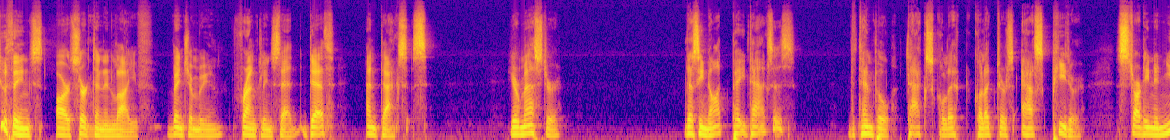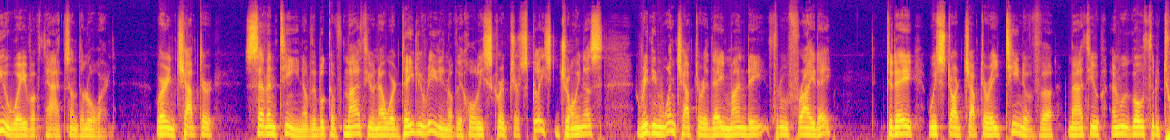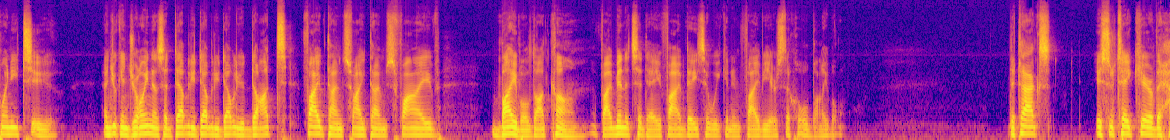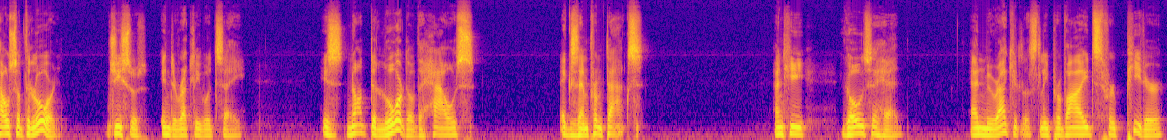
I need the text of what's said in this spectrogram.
Two things are certain in life, Benjamin Franklin said death and taxes. Your master, does he not pay taxes? The temple tax collect- collectors asked Peter, starting a new wave of tax on the Lord. We're in chapter 17 of the book of Matthew in our daily reading of the Holy Scriptures. Please join us reading one chapter a day, Monday through Friday. Today we start chapter 18 of uh, Matthew and we go through 22. And you can join us at www.5 times 5 times 5 bible.com. 5 minutes a day, 5 days a week and in 5 years the whole Bible. The tax is to take care of the house of the Lord. Jesus indirectly would say, Is not the Lord of the house exempt from tax? And he goes ahead and miraculously provides for Peter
